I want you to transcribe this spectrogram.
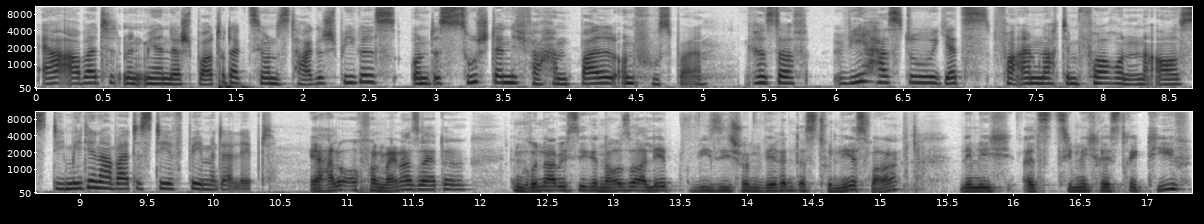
Er arbeitet mit mir in der Sportredaktion des Tagesspiegels und ist zuständig für Handball und Fußball. Christoph, wie hast du jetzt vor allem nach dem Vorrunden aus die Medienarbeit des DFB miterlebt? Ja, hallo auch von meiner Seite. Im Grunde habe ich sie genauso erlebt, wie sie schon während des Turniers war, nämlich als ziemlich restriktiv.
